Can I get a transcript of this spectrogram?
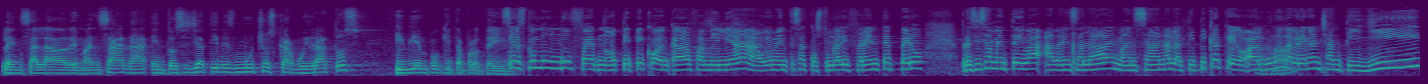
la ensalada de manzana, entonces ya tienes muchos carbohidratos y bien poquita proteína. Sí, es como un buffet, ¿no? Típico en cada familia, obviamente se acostumbra diferente, pero precisamente iba a la ensalada de manzana, la típica que algunos Ajá. le agregan chantilly.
